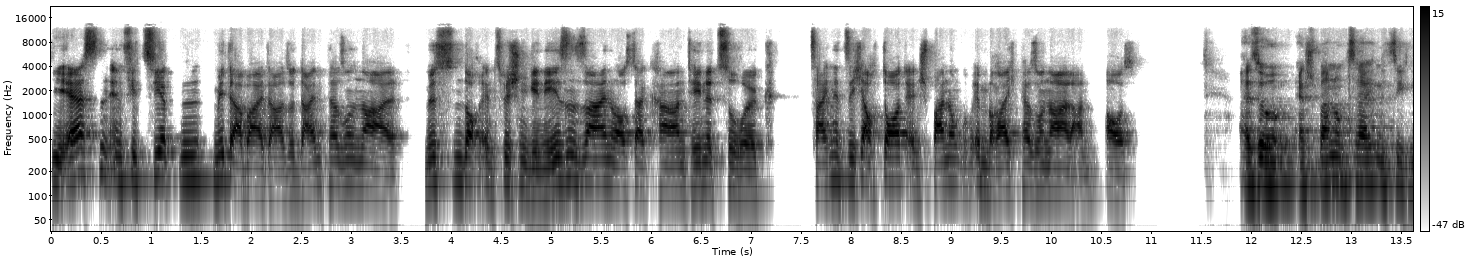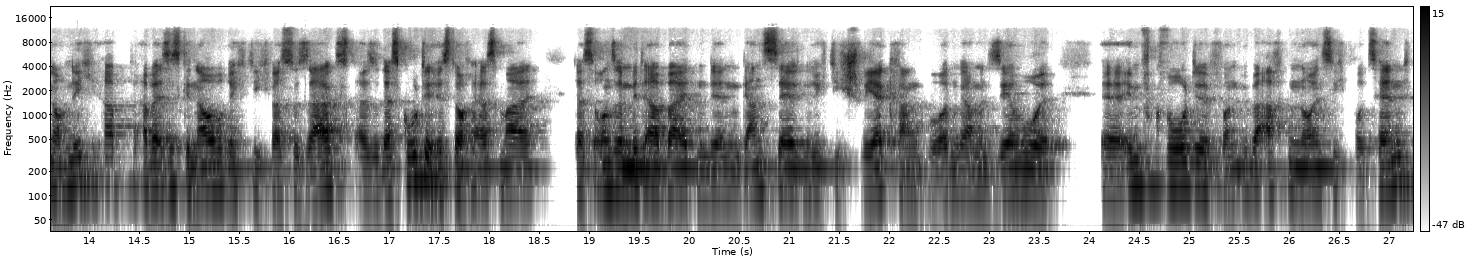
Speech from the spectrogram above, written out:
Die ersten infizierten Mitarbeiter, also dein Personal, müssten doch inzwischen genesen sein und aus der Quarantäne zurück. Zeichnet sich auch dort Entspannung im Bereich Personal an, aus? Also Entspannung zeichnet sich noch nicht ab, aber es ist genau richtig, was du sagst. Also das Gute ist doch erstmal, dass unsere Mitarbeitenden ganz selten richtig schwer krank wurden. Wir haben eine sehr hohe äh, Impfquote von über 98 Prozent.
